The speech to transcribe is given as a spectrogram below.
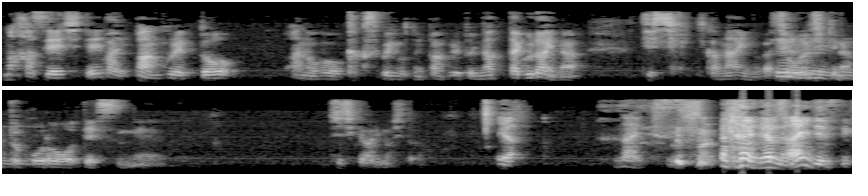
派生してはい、パンフレット、あの、各作品ごとにパンフレットになったぐらいな知識しかないのが正直なところですね。知識ありました？いや、ないです。いや、ないですよ。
